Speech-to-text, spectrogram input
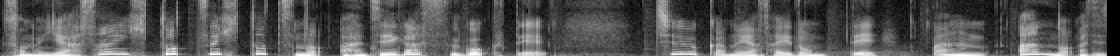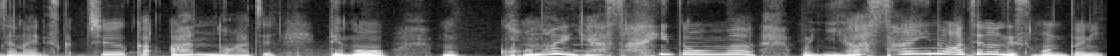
その野菜一つ一つの味がすごくて中華の野菜丼ってあんあんの味じゃないですか。中華あんの味。でももうこの野菜丼はもう野菜の味なんです本当に。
